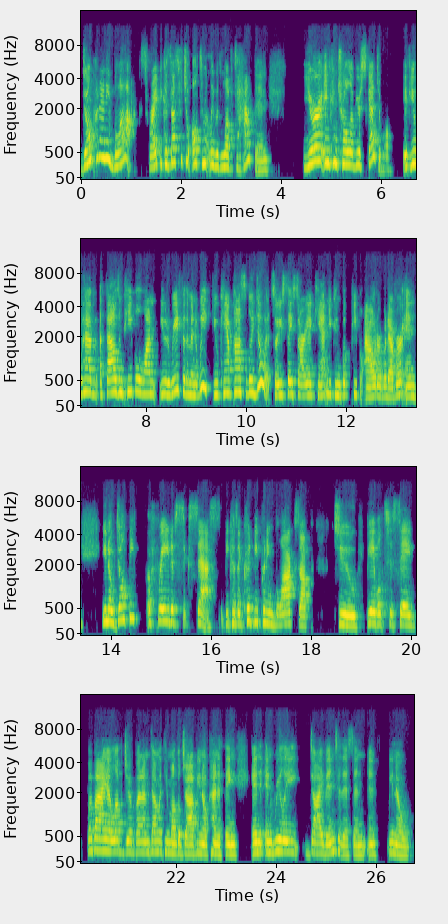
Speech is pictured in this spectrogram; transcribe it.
don't put any blocks right? Because that's what you ultimately would love to happen. You're in control of your schedule. If you have a thousand people want you to read for them in a week you can't possibly do it. So you say sorry i can't and you can book people out or whatever. And you know don't be afraid of success because it could be putting blocks up to be able to say bye bye i loved you but i'm done with your muggle job you know kind of thing and and really dive into this and and you know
